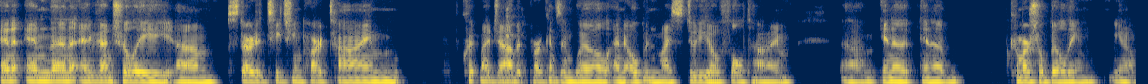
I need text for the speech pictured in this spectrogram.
and and then eventually um, started teaching part time quit my job at Perkins and Will and opened my studio full time um, in a in a commercial building, you know,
